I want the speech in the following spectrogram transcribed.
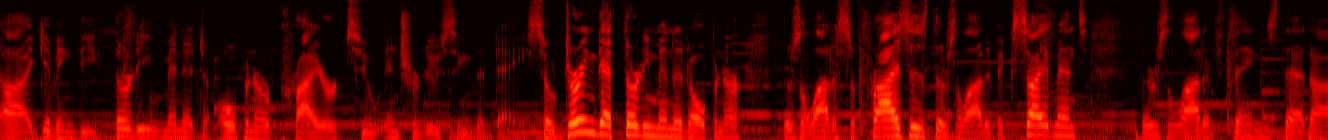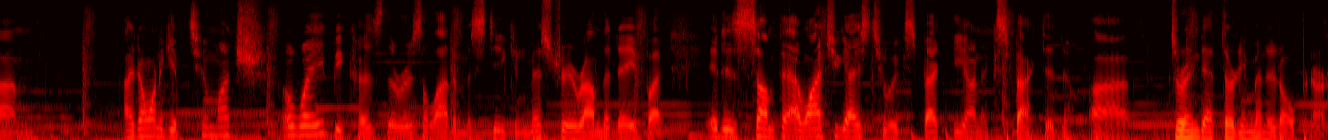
uh, giving the 30 minute opener prior to introducing the day. So during that 30 minute opener, there's a lot of surprises, there's a lot of excitement, there's a lot of things that um, I don't want to give too much away because there is a lot of mystique and mystery around the day, but it is something I want you guys to expect the unexpected uh, during that 30 minute opener.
